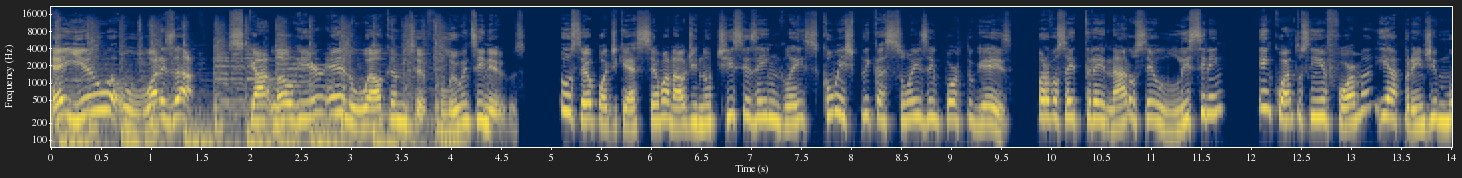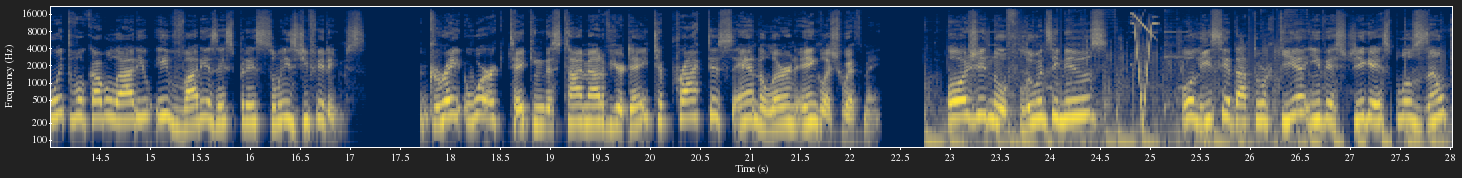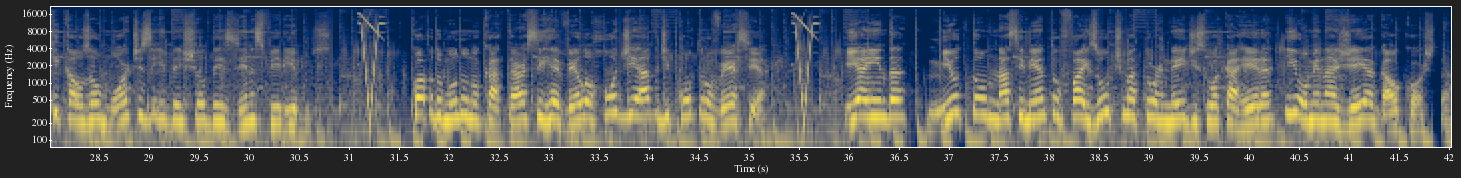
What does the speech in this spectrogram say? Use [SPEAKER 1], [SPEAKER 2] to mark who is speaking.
[SPEAKER 1] Hey you, what is up? Scott Lowe here and welcome to Fluency News, o seu podcast semanal de notícias em inglês com explicações em português, para você treinar o seu listening enquanto se informa e aprende muito vocabulário e várias expressões diferentes. Great work taking this time out of your day to practice and learn English with me. Hoje no Fluency News, Polícia da Turquia investiga a explosão que causou mortes e deixou dezenas feridos. Copa do Mundo no Catar se revela rodeada de controvérsia. E ainda, Milton Nascimento faz última turnê de sua carreira e homenageia Gal Costa.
